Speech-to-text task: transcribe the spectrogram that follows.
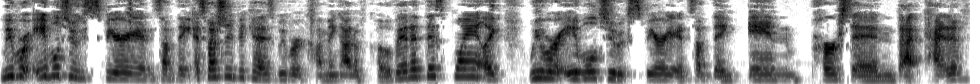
we were able to experience something, especially because we were coming out of COVID at this point. Like we were able to experience something in person that kind of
